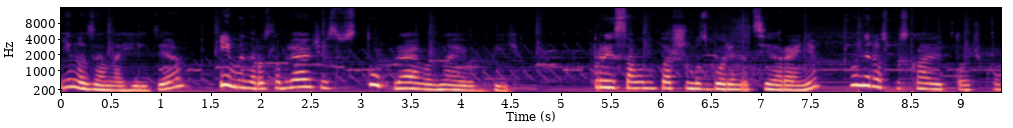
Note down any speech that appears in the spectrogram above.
іноземна гільдія, і ми, не розслабляючись, вступляємо з нею в бій. При самому першому зборі на цій арені вони розпускають точку.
